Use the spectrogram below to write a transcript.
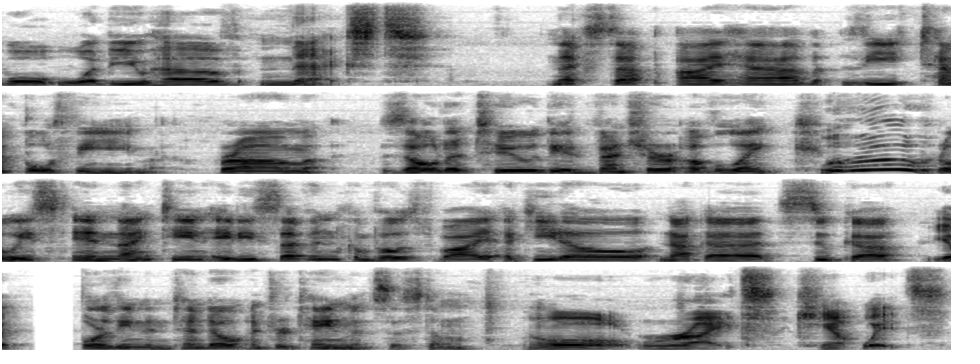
well, what do you have next? Next up, I have the Temple theme from Zelda 2: The Adventure of Link. Woohoo! Released in 1987, composed by Akito Nakatsuka Yep. for the Nintendo Entertainment System. All right. Can't wait.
